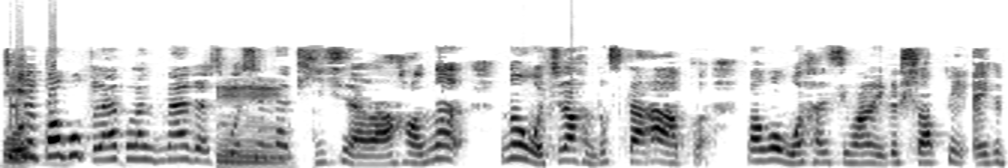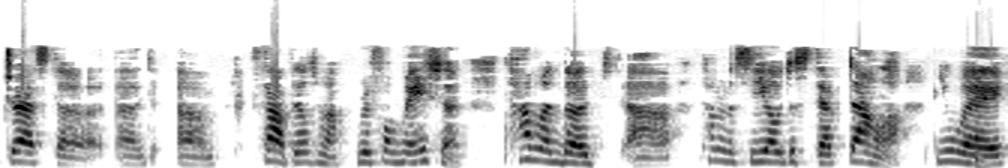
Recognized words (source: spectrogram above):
就是包括 Black Lives Matters，我现在提起来了，好，那那我知道很多 startup，包括我很喜欢的一个 shopping 一个 dress 的呃呃 startup 叫什么？Reformation，他们的呃他们的 CEO 就 step down 了，因为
